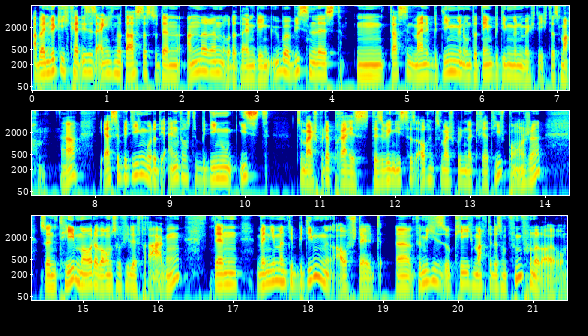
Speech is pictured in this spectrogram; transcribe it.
Aber in Wirklichkeit ist es eigentlich nur das, dass du deinen anderen oder deinen Gegenüber wissen lässt, hm, das sind meine Bedingungen, unter den Bedingungen möchte ich das machen. Ja? Die erste Bedingung oder die einfachste Bedingung ist zum Beispiel der Preis. Deswegen ist das auch in, zum Beispiel in der Kreativbranche so ein Thema oder warum so viele Fragen. Denn wenn jemand die Bedingungen aufstellt, äh, für mich ist es okay, ich mache dir das um 500 Euro.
